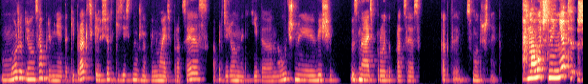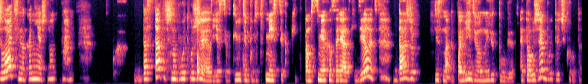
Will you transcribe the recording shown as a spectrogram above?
может ли он сам применять такие практики, или все-таки здесь нужно понимать процесс, определенные какие-то научные вещи, знать про этот процесс? Как ты смотришь на это? Научные нет, желательно, конечно. Достаточно будет уже, если вот люди будут вместе какие-то там смехозарядки делать, даже не знаю, по видео на Ютубе. Это уже будет очень круто.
